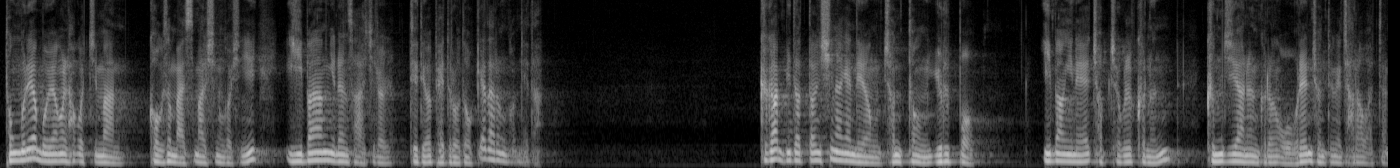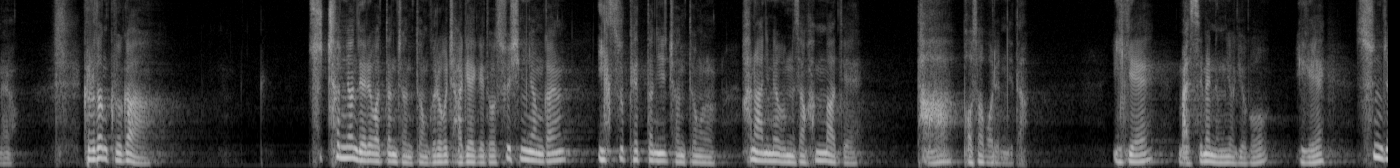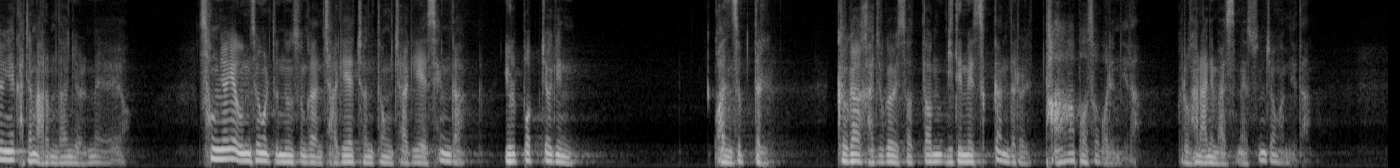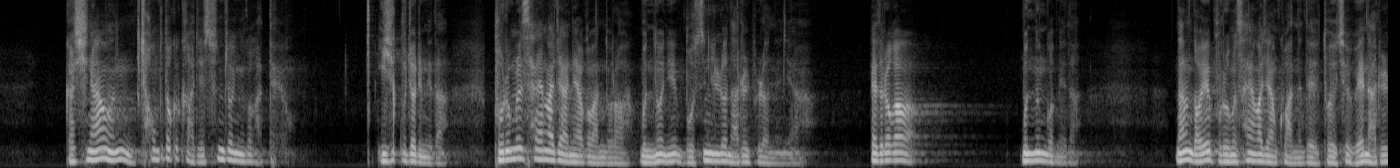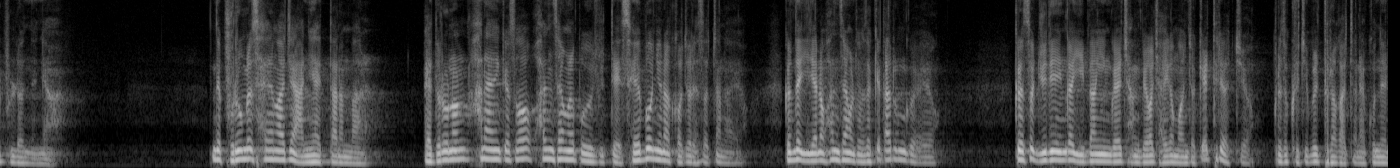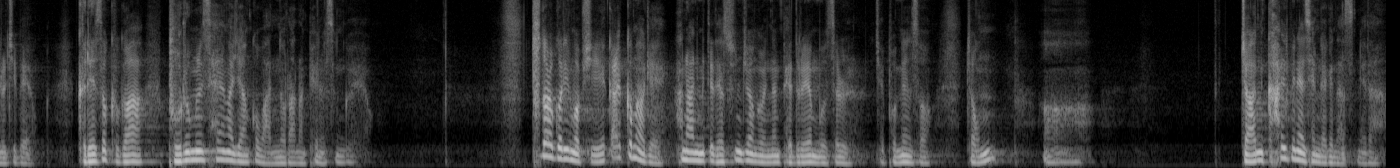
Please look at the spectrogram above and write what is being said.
동물의 모양을 하고 있지만 거기서 말씀하시는 것이 이방이라는 사실을 드디어 베드로도 깨달은 겁니다. 그가 믿었던 신앙의 내용, 전통, 율법, 이방인의 접촉을 그는 금지하는 그런 오랜 전통에 자라왔잖아요. 그러던 그가 수천 년 내려왔던 전통, 그리고 자기에게도 수십 년간 익숙했던 이 전통을 하나님의 음성 한마디에 다 벗어버립니다. 이게 말씀의 능력이고, 이게 순종의 가장 아름다운 열매예요. 성령의 음성을 듣는 순간 자기의 전통, 자기의 생각, 율법적인 관습들, 그가 가지고 있었던 믿음의 습관들을 다 벗어버립니다. 그리고 하나님 말씀에 순종합니다. 그러니까 신앙은 처음부터 끝까지 순종인 것 같아요. 29절입니다. 부름을 사용하지 아니하고 만노라 묻노니 무슨 일로 나를 불렀느냐 베드로가 묻는 겁니다. 나는 너의 부름을 사용하지 않고 왔는데 도대체 왜 나를 불렀느냐? 근데 부름을 사용하지 아니했다는 말 베드로는 하나님께서 환상을 보여줄 때 세 번이나 거절했었잖아요. 그런데 이제는 환상을 통해서 깨달은 거예요. 그래서 유대인과 이방인과의 장벽을 자기가 먼저 깨뜨렸죠. 그래서 그 집을 들어갔잖아요. 고넬을 집에요. 그래서 그가 부름을 사용하지 않고 왔노라는 표현을 쓴 거예요. 투덜거림 없이 깔끔하게 하나님의 뜻에 순종하고 있는 베드로의 모습을 이제 보면서 좀 어, 존 칼빈의 생각이 났습니다.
